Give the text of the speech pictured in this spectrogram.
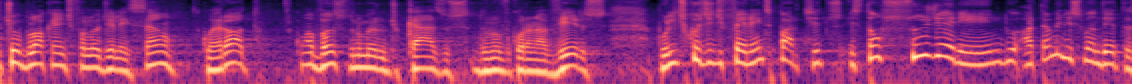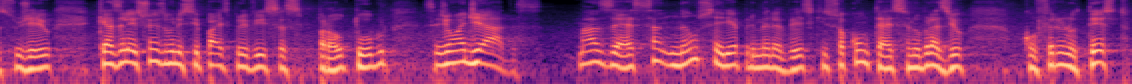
No último bloco a gente falou de eleição com Heroto. Com o avanço do número de casos do novo coronavírus, políticos de diferentes partidos estão sugerindo, até o ministro Mandetta sugeriu, que as eleições municipais previstas para outubro sejam adiadas. Mas essa não seria a primeira vez que isso acontece no Brasil. Confira no texto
